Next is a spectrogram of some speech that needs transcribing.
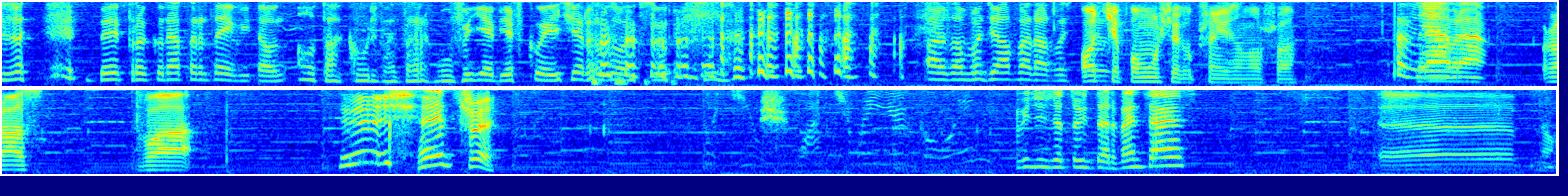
że d- prokurator David, a on, o ta kurwa, zaraz mu wyjebie w i się rozłączył. Ale tam będzie afera coś. Chodźcie, pomóżcie go przenieść na noszę. Pewnie. Dobra. Raz, dwa, Hyc! trzy. Widzisz, że tu interwencja jest? Eee, No.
